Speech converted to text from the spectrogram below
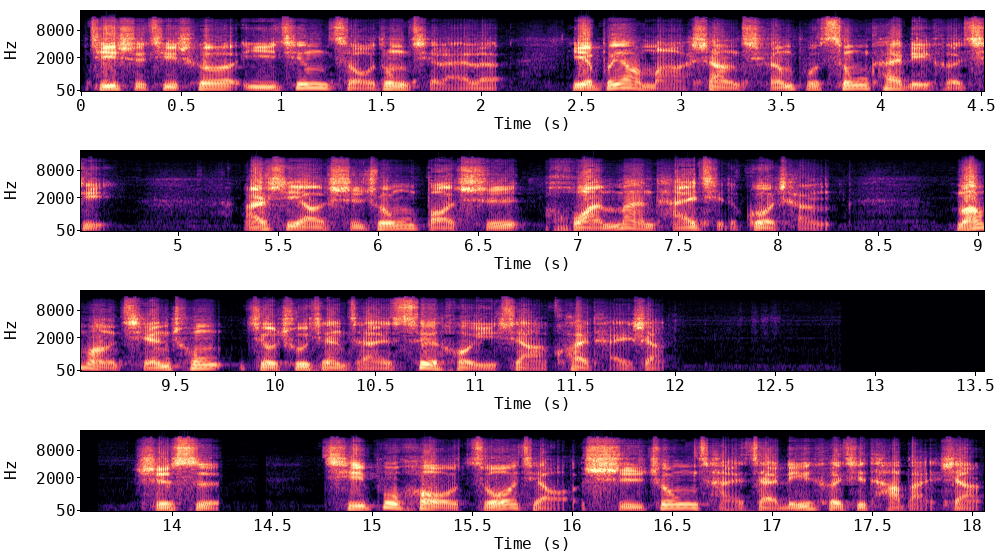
即使汽车已经走动起来了，也不要马上全部松开离合器，而是要始终保持缓慢抬起的过程。往往前冲就出现在最后一下快抬上。十四，起步后左脚始终踩在离合器踏板上，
